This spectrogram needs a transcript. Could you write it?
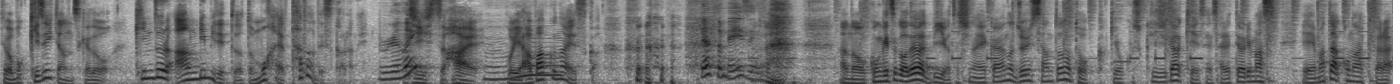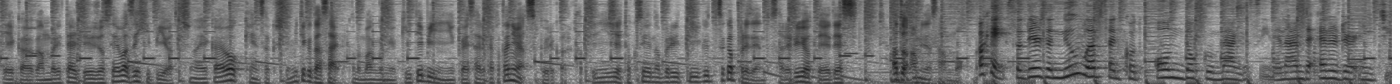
てか僕気づいたんですけど、Kindle Unlimited だともはやタダですからね。実 Really? 質、はい。これやばくないですか？That's amazing. あの今月号では B 私の英会話のジョイスさんとのトーク書き起こし記事が掲載されております、えーまたこの秋から英会話を頑張りたいという女性はぜひ B 私の英会話を検索してみてくださいこの番組を聞いて B に入会された方にはスクールから勝手に EJ 特製ノベルティグッズがプレゼントされる予定ですあとアミナさんも Okay, so there's a new website called Ondoku Magazine, and I'm the editor in chief.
